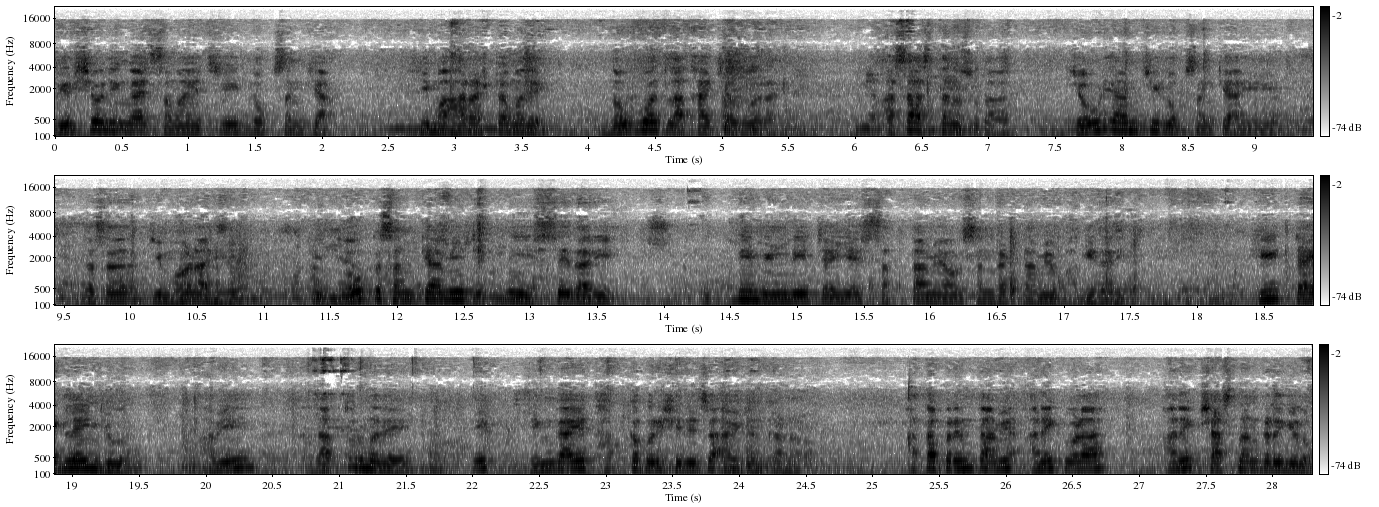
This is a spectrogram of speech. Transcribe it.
वीरशवलिंगायत समाजाची लोकसंख्या ही महाराष्ट्रामध्ये नव्वद लाखाच्या वर आहे. असं असताना सुद्धा जेवढी आमची लोकसंख्या आहे जसं जी म्हण आहे की लोकसंख्या मी जितनी हिस्सेदारी उतनी मिळणी चाहिए सत्ता में और संघटना में भागीदारी ही टॅगलाईन घेऊन आम्ही लातूरमध्ये एक लिंगायत हक्क परिषदेचं आयोजन करणार आहोत. आतापर्यंत आम्ही अनेक वेळा अनेक शासनांकडे गेलो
